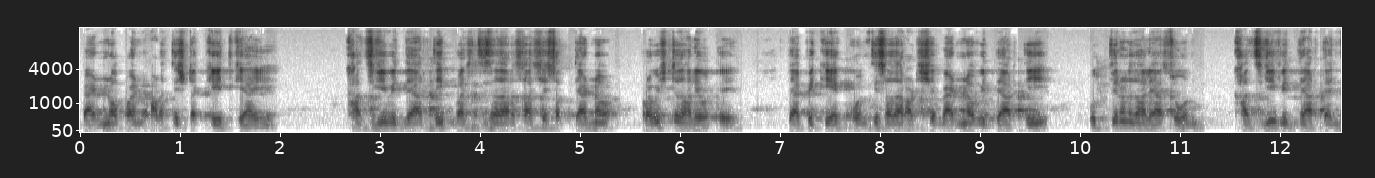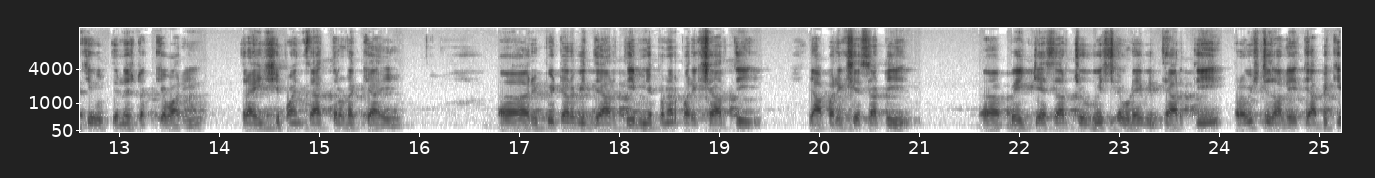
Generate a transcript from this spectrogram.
ब्याण्णव पॉईंट अडतीस टक्के इतकी आहे. खाजगी विद्यार्थी पस्तीस हजार सहाशे सत्त्याण्णव प्रविष्ट झाले होते. त्यापैकी एकोणतीस हजार आठशे ब्याण्णव विद्यार्थी उत्तीर्ण झाले असून खाजगी विद्यार्थ्यांची उत्तीर्ण टक्केवारी त्र्याऐंशी पॉईंट त्र्याहत्तर टक्के आहे. रिपीटर विद्यार्थी म्हणजे पुनर्परीक्षार्थी या परीक्षेसाठी बेचाळीस हजार चोवीस एवढे विद्यार्थी प्रविष्ट झाले. त्यापैकी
